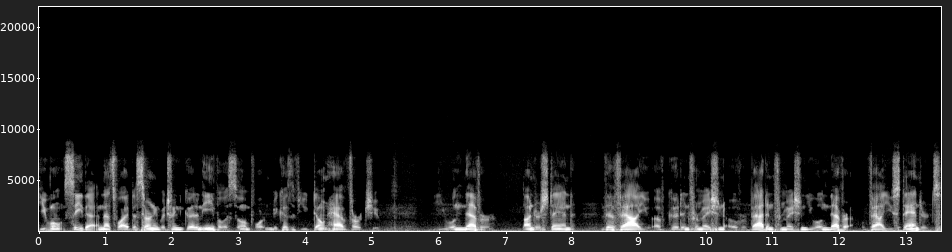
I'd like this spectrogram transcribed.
you won't see that, and that's why discerning between good and evil is so important. Because if you don't have virtue, you will never understand the value of good information over bad information. You will never value standards,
